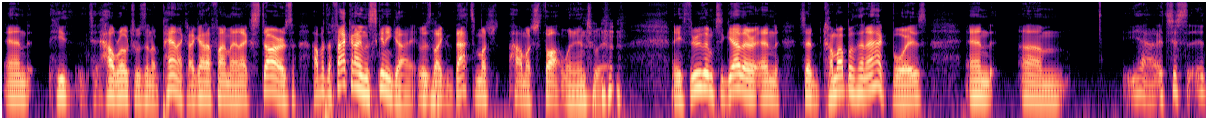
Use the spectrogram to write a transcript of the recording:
and he Hal Roach was in a panic. I gotta find my next stars. How about the fat guy and the skinny guy? It was mm-hmm. like that's much how much thought went into it. and he threw them together and said, "Come up with an act, boys." And um, yeah, it's just it,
